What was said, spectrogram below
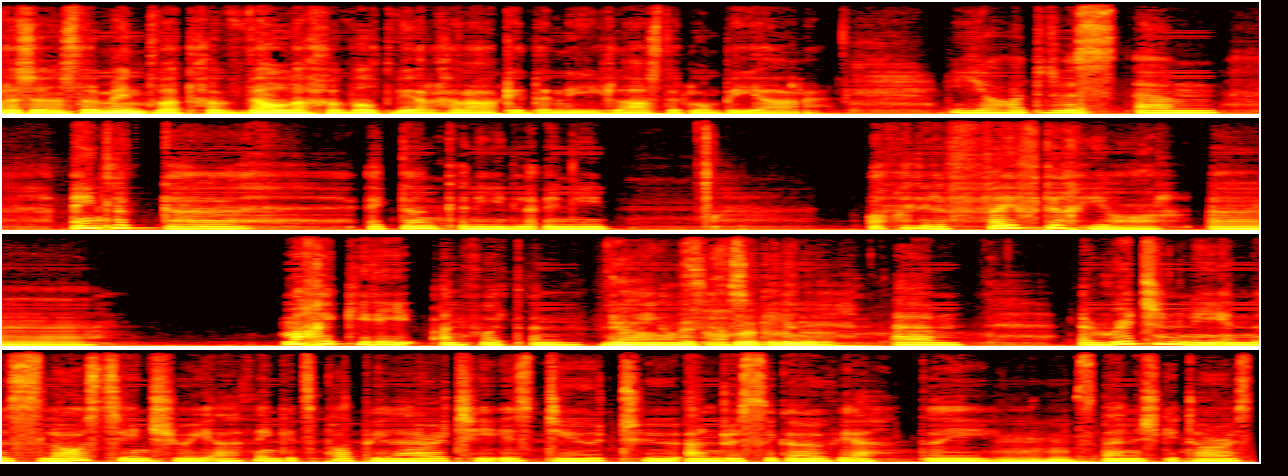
maar dis 'n instrument wat geweldig gewild weer geraak het in die laaste klompie jare. Ja, dit was ehm um, eintlik uh ek dink in die in die afgelope 50 jaar uh mag ek hierdie antwoord in Ja, Engels met groot asseblief? genoeg. Um, originally, in this last century, I think its popularity is due to Andres Segovia, the mm-hmm. Spanish guitarist,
